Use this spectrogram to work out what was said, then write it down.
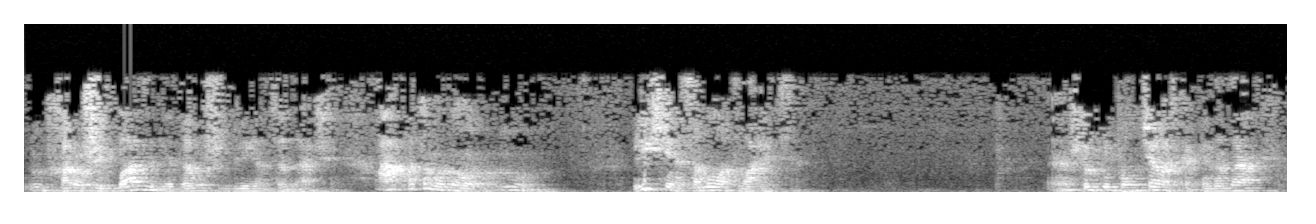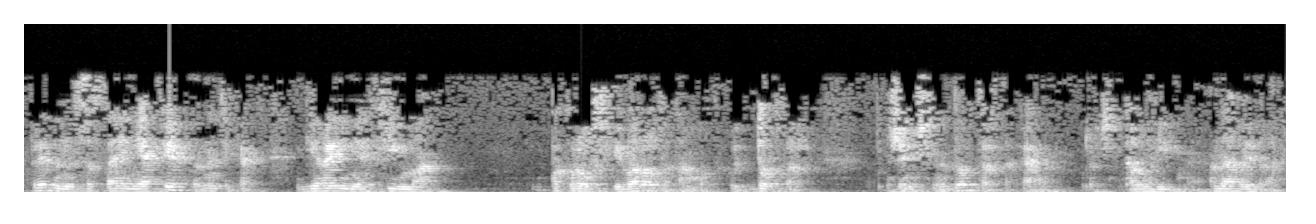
ну, хорошей базой для того, чтобы двигаться дальше. А потом оно, ну, лишнее само отвалится. Э, чтобы не получалось, как иногда преданное состояние аффекта, знаете, как героиня фильма Покровские ворота, там вот такой доктор, женщина-доктор такая, очень колоритная. Она говорила,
